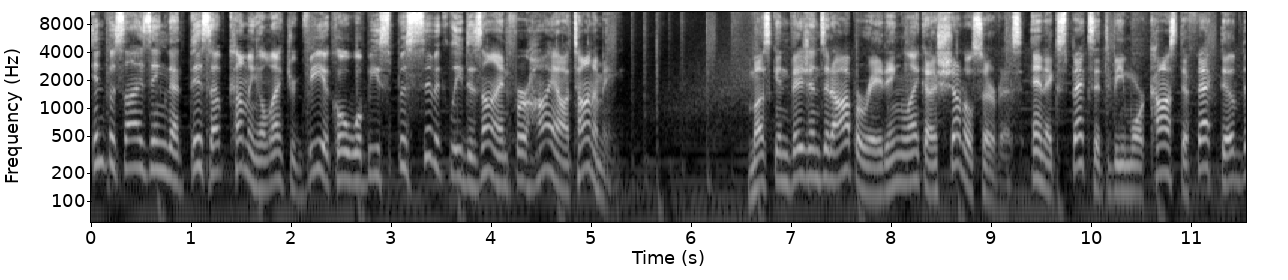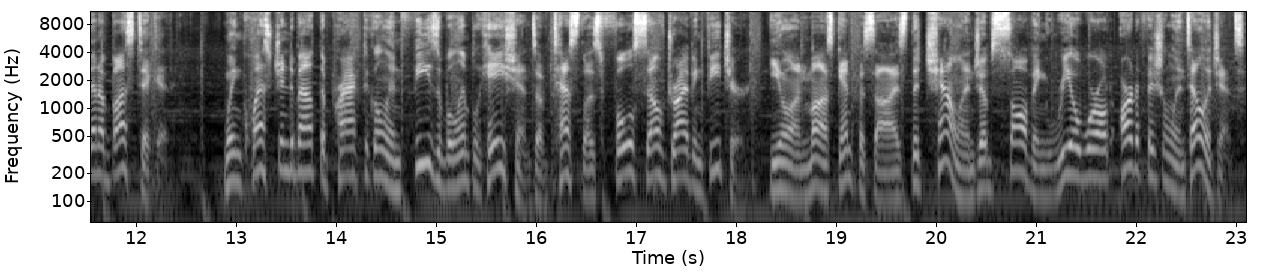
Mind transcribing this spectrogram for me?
emphasizing that this upcoming electric vehicle will be specifically designed for high autonomy. Musk envisions it operating like a shuttle service and expects it to be more cost-effective than a bus ticket. When questioned about the practical and feasible implications of Tesla's full self-driving feature, Elon Musk emphasized the challenge of solving real-world artificial intelligence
